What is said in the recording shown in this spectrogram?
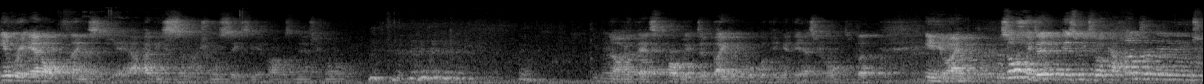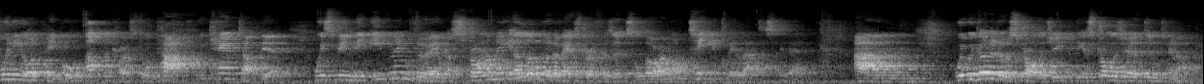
Every adult thinks, yeah, I'd be so much more sexy if I was an astronaut. Even though that's probably debatable looking at the astronauts, but Anyway, so what we did is we took 120 odd people up the coast to a park. We camped up there. We spent the evening doing astronomy, a little bit of astrophysics, although I'm not technically allowed to say that. Um, we were going to do astrology, but the astrologer didn't turn up.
